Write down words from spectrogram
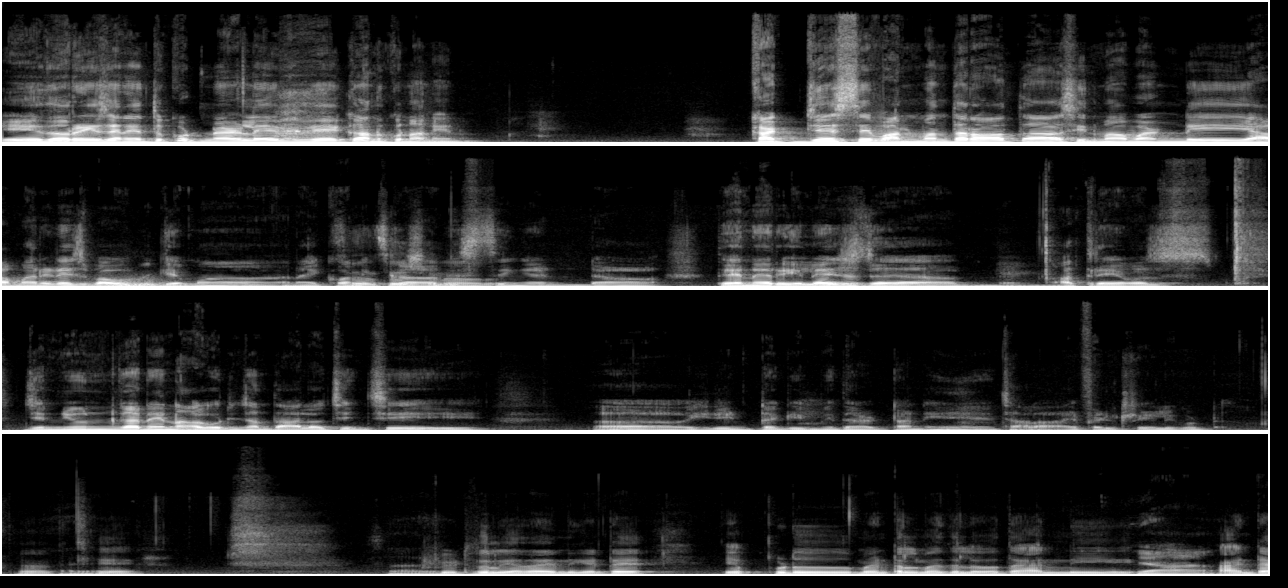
ఏదో రీజన్ ఎత్తుకుంటున్నాడులే వివేక్ అనుకున్నా నేను. కట్ చేస్తే వన్ మంత్ తర్వాత సినిమా బండి ఆ మరిడేజ్ బాబు became iconic this. Thing and then I realized Atre was జెన్యున్గానే నా గురించి అంత ఆలోచించి హిడింట్ గివ్ మీ దట్ అని చాలా I felt really good beautiful కదా ఎందుకంటే ఎప్పుడు మెంటల్ మధ్యలో దాన్ని అంటే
